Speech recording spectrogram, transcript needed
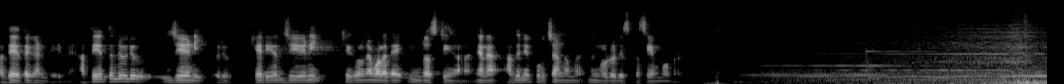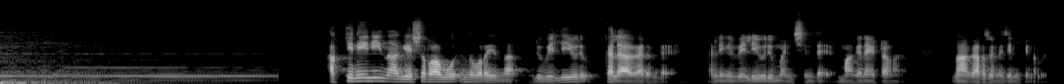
അദ്ദേഹത്തെ കണ്ടില്ല. അദ്ദേഹത്തിന്റെ ഒരു ജേണി ഒരു കരിയർ ജേണി ശരിക്കും പറഞ്ഞാൽ വളരെ ഇൻട്രസ്റ്റിംഗ് ആണ്. ഞാൻ അതിനെ കുറിച്ചാണ് നിങ്ങളോട് ഡിസ്കസ് ചെയ്യാൻ പോകുന്നത്. അക്കിനേനി നാഗേശ്വര റാവു എന്ന് പറയുന്ന ഒരു വലിയൊരു കലാകാരന്റെ അല്ലെങ്കിൽ വലിയൊരു മനുഷ്യന്റെ മകനായിട്ടാണ് നാഗാർജുന ജനിക്കുന്നത്.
